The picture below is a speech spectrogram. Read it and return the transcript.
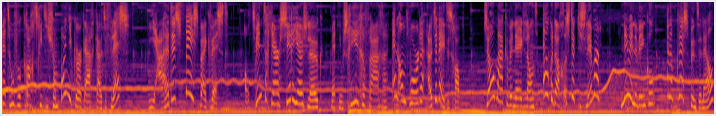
Met hoeveel kracht schiet een champagnekurk eigenlijk uit de fles? Ja, het is feest bij Quest. Al twintig jaar serieus leuk, met nieuwsgierige vragen en antwoorden uit de wetenschap. Zo maken we Nederland elke dag een stukje slimmer. Nu in de winkel en op quest.nl.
